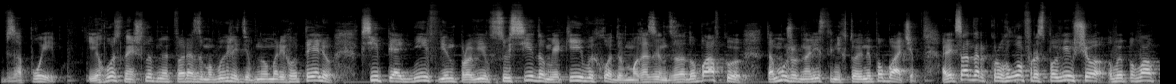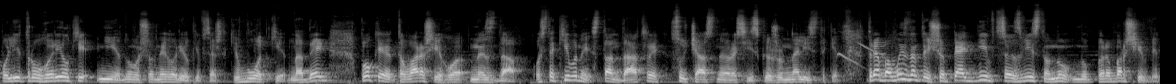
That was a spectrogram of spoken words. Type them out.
В запої його знайшли в нетверезому вигляді в номері готелю. Всі п'ять днів він провів сусідом, який виходив в магазин за добавкою. Тому журналісти ніхто і не побачив. Олександр Круглов розповів, що випивав по літру горілки. Ні, думаю, що не горілки, все ж таки водки на день, поки товариш його не здав. Ось такі вони стандарти сучасної російської журналістики. Треба визнати, що п'ять днів це, звісно, ну, ну переборщив він.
